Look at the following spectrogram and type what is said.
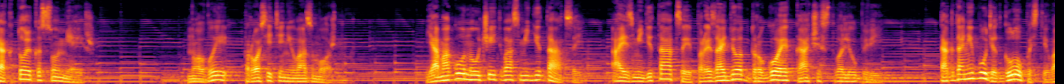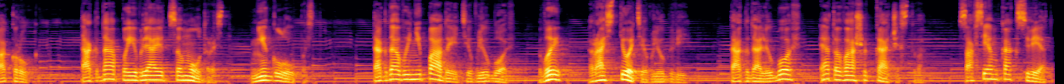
как только сумеешь. Но вы просите невозможного. Я могу научить вас медитации, а из медитации произойдет другое качество любви. Тогда не будет глупости вокруг. Тогда появляется мудрость, не глупость. Тогда вы не падаете в любовь, вы растете в любви. Тогда любовь – это ваше качество. Совсем как свет,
